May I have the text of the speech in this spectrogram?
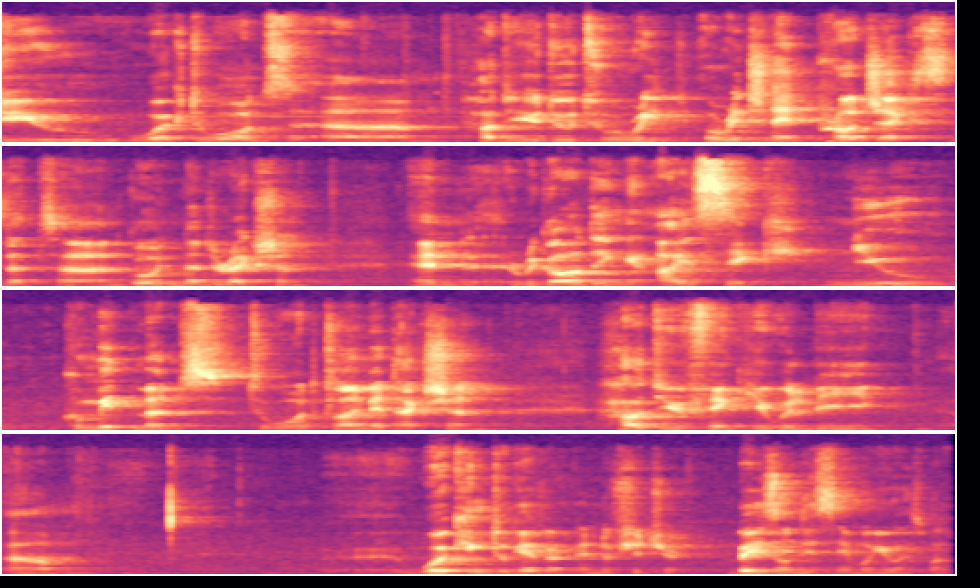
Do you work towards, um, how do you do to originate projects that uh, go in that direction? And regarding ISIC new commitments toward climate action, how do you think you will be um, working together in the future based on this MOU as well?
